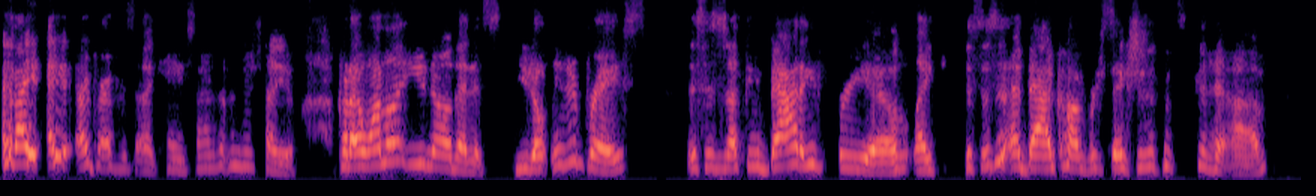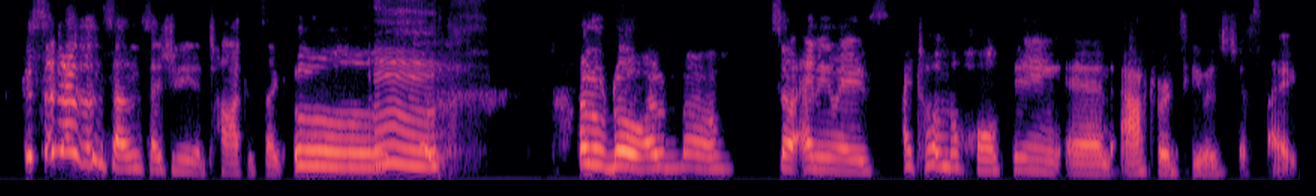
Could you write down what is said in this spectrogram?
And I I, I preface it like, hey, so I have something to tell you, but I want to let you know that it's you don't need a brace. This is nothing bad for you. Like this isn't a bad conversation that's gonna have. Because sometimes when someone says you need to talk, it's like, ooh, I don't know, I don't know. So, anyways, I told him the whole thing, and afterwards he was just like,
